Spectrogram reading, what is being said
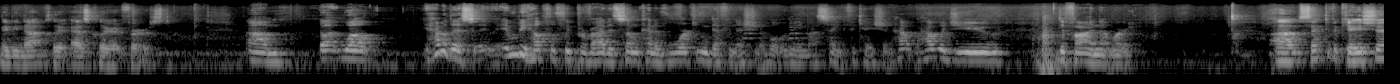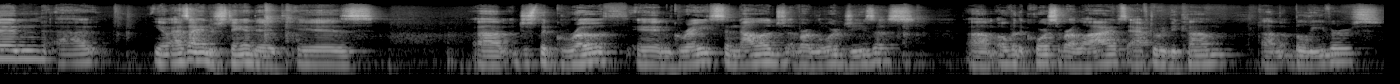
maybe not clear as clear at first. Um, but, well, how about this? It would be helpful if we provided some kind of working definition of what we mean by sanctification. How, how would you define that word? Uh, sanctification, uh, you know, as I understand it, is um, just the growth in grace and knowledge of our Lord Jesus um, over the course of our lives after we become um, believers.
